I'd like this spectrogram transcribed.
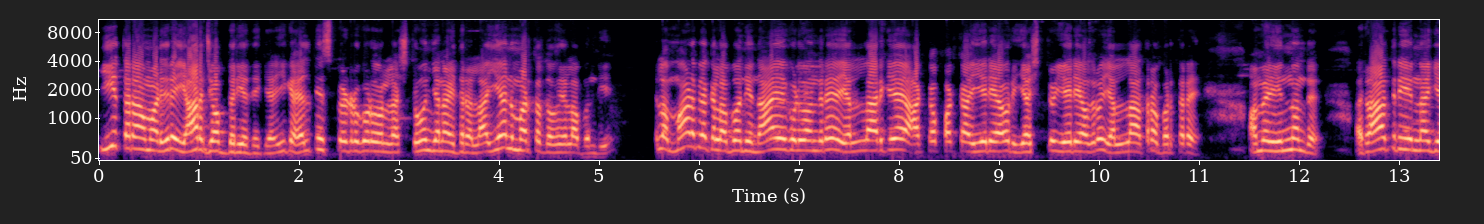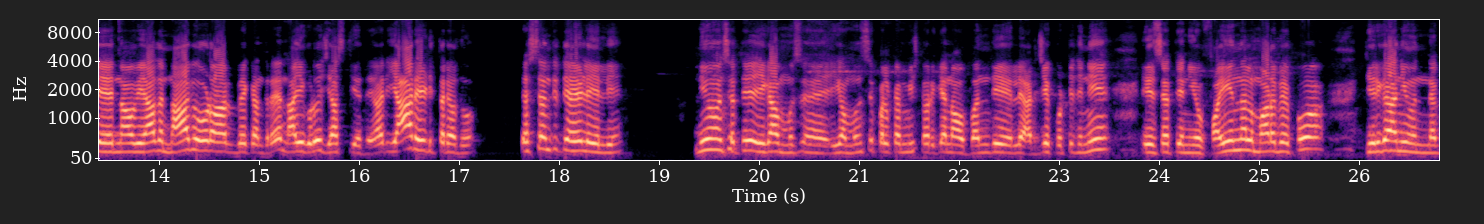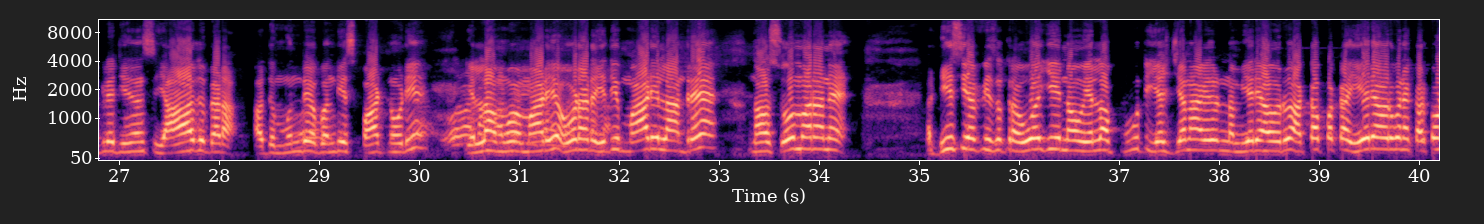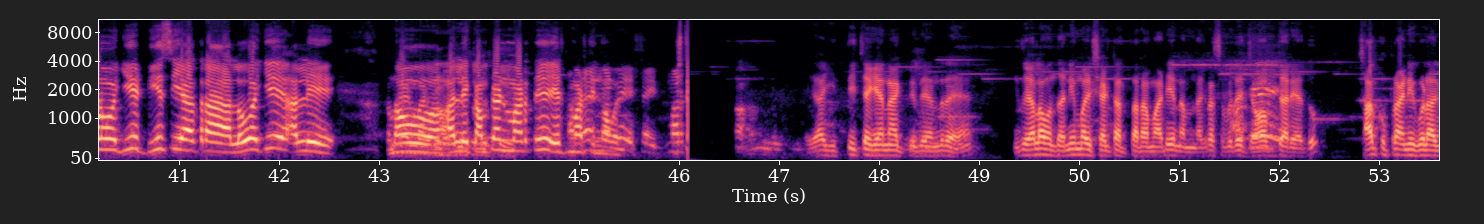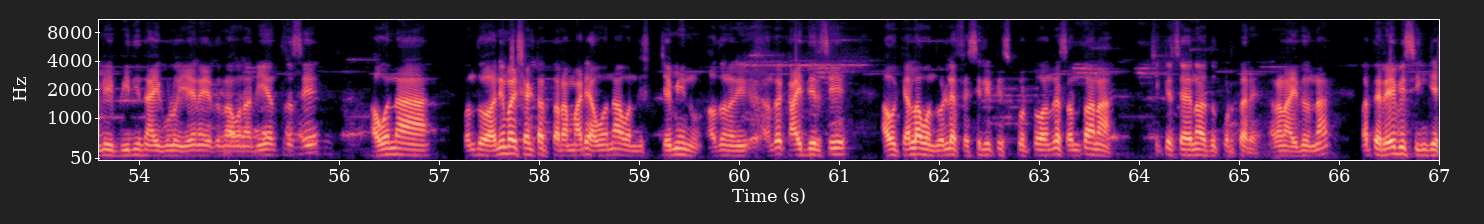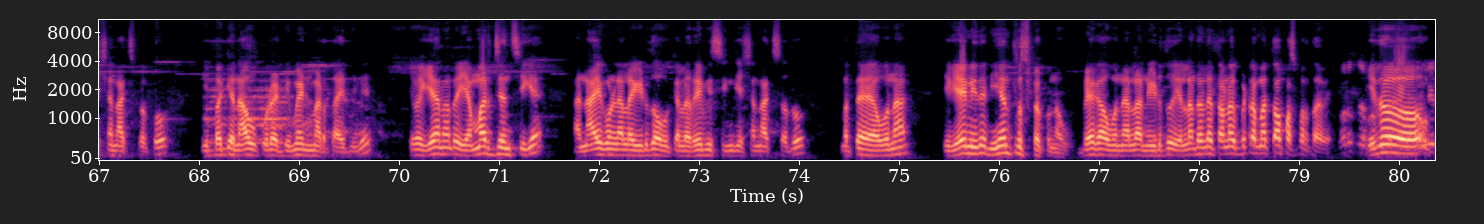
ಈ ತರ ಮಾಡಿದ್ರೆ ಯಾರ ಜವಾಬ್ದಾರಿ ಅದಕ್ಕೆ? ಈಗ ಹೆಲ್ತ್ ಇನ್ಸ್ಪೆಕ್ಟರ್ಗಳು ಎಲ್ಲ ಸ್ಟೋನ್ ಜನ ಇದಾರಲ್ಲ ಏನ್ ಮಾಡ್ತದ ಅವರೆಲ್ಲ ಬಂದು? ಎಲ್ಲ ಮಾಡ್ಬೇಕಲ್ಲ ಬಂದು, ನಾಯಿಗಳು ಅಂದ್ರೆ ಎಲ್ಲಾರ್ಗೆ ಅಕ್ಕಪಕ್ಕ ಏರಿಯಾ ಅವ್ರು ಎಷ್ಟು ಏರಿಯಾ ಆದ್ರು ಎಲ್ಲಾ ಹತ್ರ ಬರ್ತಾರೆ. ಆಮೇಲೆ ಇನ್ನೊಂದು, ರಾತ್ರಿ ನಾಗೆ ನಾವು ಯಾವ್ದು ನಾವೇ ಓಡಾಡ್ಬೇಕಂದ್ರೆ ನಾಯಿಗಳು ಜಾಸ್ತಿ ಇದೆ. ಯಾರು ಹಿಡಿತಾರೆ ಅದು? ಎಷ್ಟಂತಿದೆ ಹೇಳಿ ಇಲ್ಲಿ. ನೀವು ಒಂದ್ಸತಿ ಈಗ ಮುನ್ಸಿ ಈಗ ಮುನ್ಸಿಪಲ್ ಕಮಿಷನರ್ಗೆ ನಾವು ಬಂದು ಇಲ್ಲಿ ಅರ್ಜಿ ಕೊಟ್ಟಿದ್ದೀನಿ. ಈ ಸತಿ ನೀವು ಫೈನಲ್ ಮಾಡಬೇಕು. ತಿರ್ಗಾ ನೀವು ನೆಗ್ಲಿಜೆನ್ಸ್ ಯಾವ್ದು ಬೇಡ. ಅದು ಮುಂದೆ ಬಂದು ಸ್ಪಾಟ್ ನೋಡಿ ಎಲ್ಲ ಮಾಡಿ ಓಡಾಡ ಇದು ಮಾಡಿಲ್ಲ ಅಂದ್ರೆ ನಾವು ಸೋಮವಾರನೇ ಡಿ ಸಿ ಆಫೀಸ್ ಹತ್ರ ಹೋಗಿ ನಾವು ಎಲ್ಲ ಪೂರ್ತಿ ಎಷ್ಟು ಜನ ಆಗಿದ್ರು ನಮ್ಮ ಏರಿಯಾ ಅವರು ಅಕ್ಕಪಕ್ಕ ಏರಿಯಾ ಅವ್ರಿಗೂ ಕರ್ಕೊಂಡು ಹೋಗಿ ಡಿ ಸಿ ಹತ್ರ ಅಲ್ಲಿ ಹೋಗಿ ಅಲ್ಲಿ ನಾವು ಅಲ್ಲಿ ಕಂಪ್ಲೇಂಟ್ ಮಾಡ್ತೀವಿ ಇದ್ ಮಾಡ್ತೀವಿ ನಾವು. ಇತ್ತೀಚೆಗೆ ಏನಾಗ್ತಿದೆ ಅಂದ್ರೆ ಇದು ಎಲ್ಲ ಒಂದು ಅನಿಮಲ್ ಶೆಲ್ಟರ್ ತರ ಮಾಡಿ ನಮ್ಮ ನಗರಸಭೆದ ಜವಾಬ್ದಾರಿ ಅದು. ಸಾಕು ಪ್ರಾಣಿಗಳಾಗ್ಲಿ, ಬೀದಿ ನಾಯಿಗಳು ಏನೇ ಇದ್ರು ಅವನ್ನ ನಿಯಂತ್ರಿಸಿ ಅವನ್ನ ಒಂದು ಅನಿಮಲ್ ಶೆಲ್ಟರ್ ತರ ಮಾಡಿ ಅವನ್ನ ಒಂದಿಷ್ಟು ಜಮೀನು ಅದನ್ನ ಅಂದ್ರೆ ಕಾಯ್ದಿರಿಸಿ ಅವಕ್ಕೆಲ್ಲ ಒಂದು ಒಳ್ಳೆ ಫೆಸಿಲಿಟೀಸ್ ಕೊಟ್ಟು ಅಂದ್ರೆ ಸಂತಾನ ಚಿಕಿತ್ಸೆಯನ್ನು ಅದು ಕೊಡ್ತಾರೆ. ಕಾರಣ ಇದನ್ನ. ಮತ್ತೆ ರೇಬಿಸ್ ಇಂಜೆಕ್ಷನ್ ಹಾಕ್ಸ್ಬೇಕು. ಈ ಬಗ್ಗೆ ನಾವು ಕೂಡ ಡಿಮ್ಯಾಂಡ್ ಮಾಡ್ತಾ ಇದ್ದೀವಿ. ಇವಾಗ ಏನಂದ್ರೆ ಎಮರ್ಜೆನ್ಸಿಗೆ ಆ ನಾಯಿಗಳನ್ನೆಲ್ಲ ಹಿಡಿದು ಅವಕ್ಕೆಲ್ಲ ರೇಬಿಸ್ ಇಂಜೆಕ್ಷನ್ ಹಾಕ್ಸೋದು. ಮತ್ತೆ ಅವನ್ನ ಈಗ ಏನಿದೆ ನಿಯಂತ್ರಿಸ್ಬೇಕು ನಾವು. ಬೇಗ ಅವನ್ನೆಲ್ಲ ಹಿಡಿದು ಎಲ್ಲಂದ್ರಲ್ಲೇ ತಗೊಂಡೋಗಿ ಬಿಟ್ರೆ ಮತ್ತೆ ವಾಪಸ್ ಬರ್ತವೆ. ಇದು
